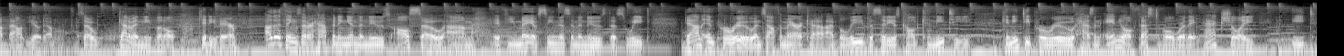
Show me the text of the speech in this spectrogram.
about Yoda. So, kind of a neat little kitty there. Other things that are happening in the news also, um, if you may have seen this in the news this week, down in Peru in South America, I believe the city is called Cañete. Cañete, Peru has an annual festival where they actually eat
